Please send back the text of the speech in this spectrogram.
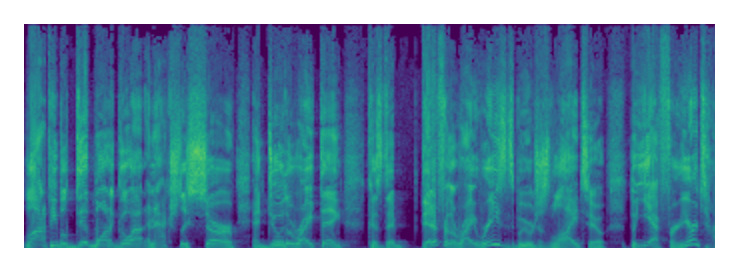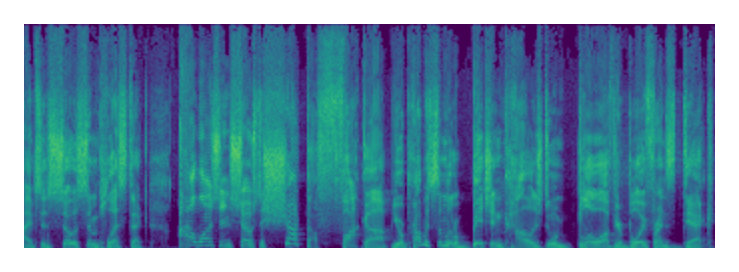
A lot of people did want to go out and actually serve and do the right thing because they did it for the right reasons. We were just lied to. But yeah, for your types, it's so simplistic. I wasn't supposed to shut the fuck up. You were probably some little bitch in college doing blow off your boyfriend's dick.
